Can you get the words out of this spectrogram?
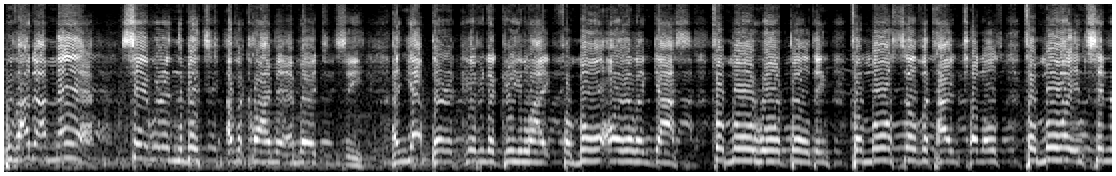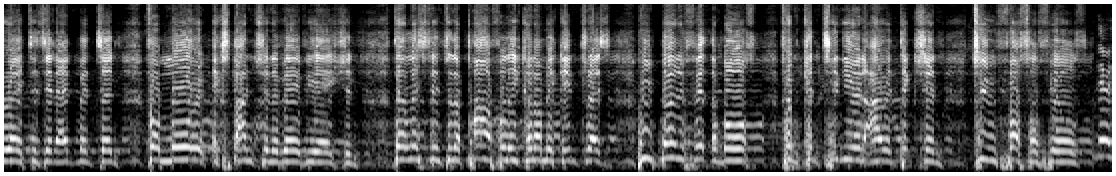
We've had our Mayor say we're in the midst of a climate emergency and yet they're giving a green light for more oil and gas, for more road building, for more Silvertown tunnels, for more incinerators in Edmonton, for more expansion of aviation. They're listening to the powerful economic interests who benefit the most from continuing our addiction to fossil fuels. There are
